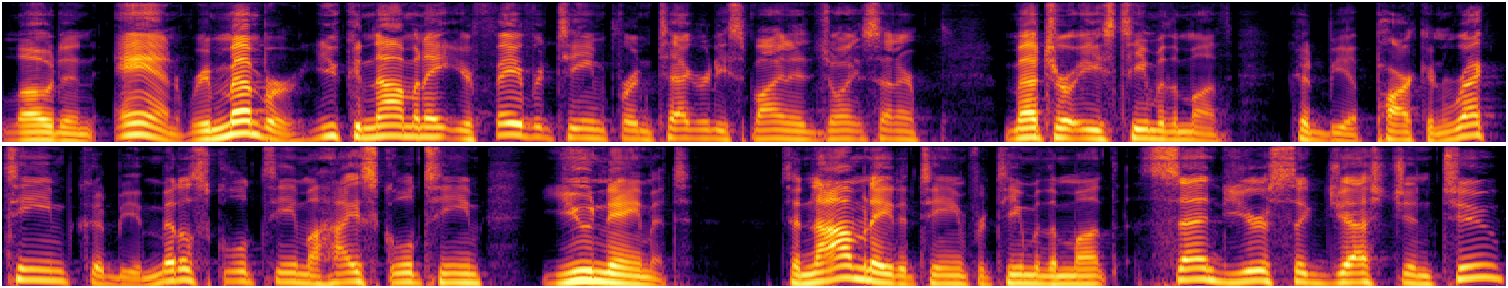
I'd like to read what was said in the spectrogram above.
Loden. And remember, you can nominate your favorite team for Integrity Spine and Joint Center Metro East Team of the Month. Could be a park and rec team, could be a middle school team, a high school team, you name it. To nominate a team for Team of the Month, send your suggestion to,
